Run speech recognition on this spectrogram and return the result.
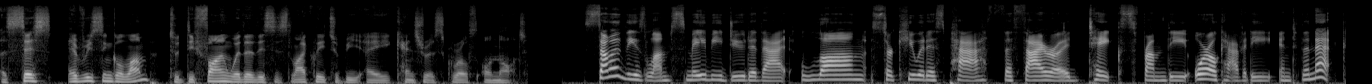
assess every single lump to define whether this is likely to be a cancerous growth or not. Some of these lumps may be due to that long circuitous path the thyroid takes from the oral cavity into the neck.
